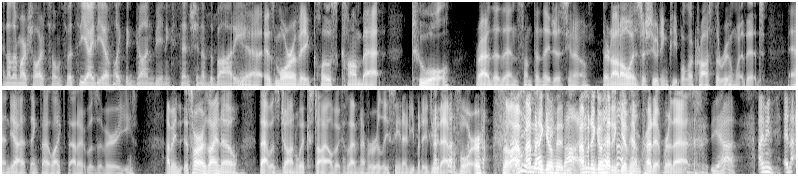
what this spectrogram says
and other martial arts films but it's the idea of like the gun being an extension of the body. Yeah, is more of a close combat tool rather than something they just, you know, they're not always just shooting people across the room with it. And yeah, I think I liked that. It was a very I mean, as far as I know, that was John Wick style because I've never really seen anybody do that before. So I'm, I'm going to go ahead. And. I'm going to go ahead and give him credit for that. Yeah. I mean, and I,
